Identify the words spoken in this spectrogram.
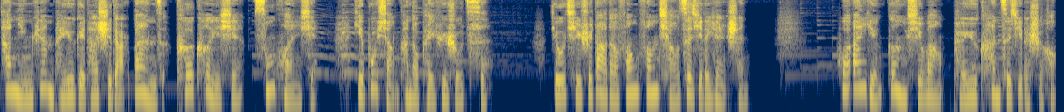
他宁愿裴玉给他使点绊子，苛刻一些、松缓一些，也不想看到裴玉如此。尤其是大大方方瞧自己的眼神，霍安影更希望裴玉看自己的时候，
